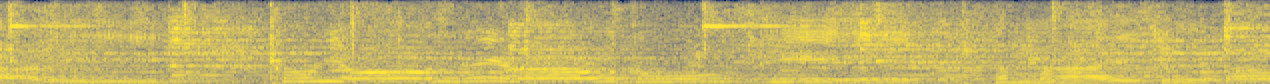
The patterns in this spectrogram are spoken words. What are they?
ารีเขาโยนให้เราทุกทีทำไมถึงต้อง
